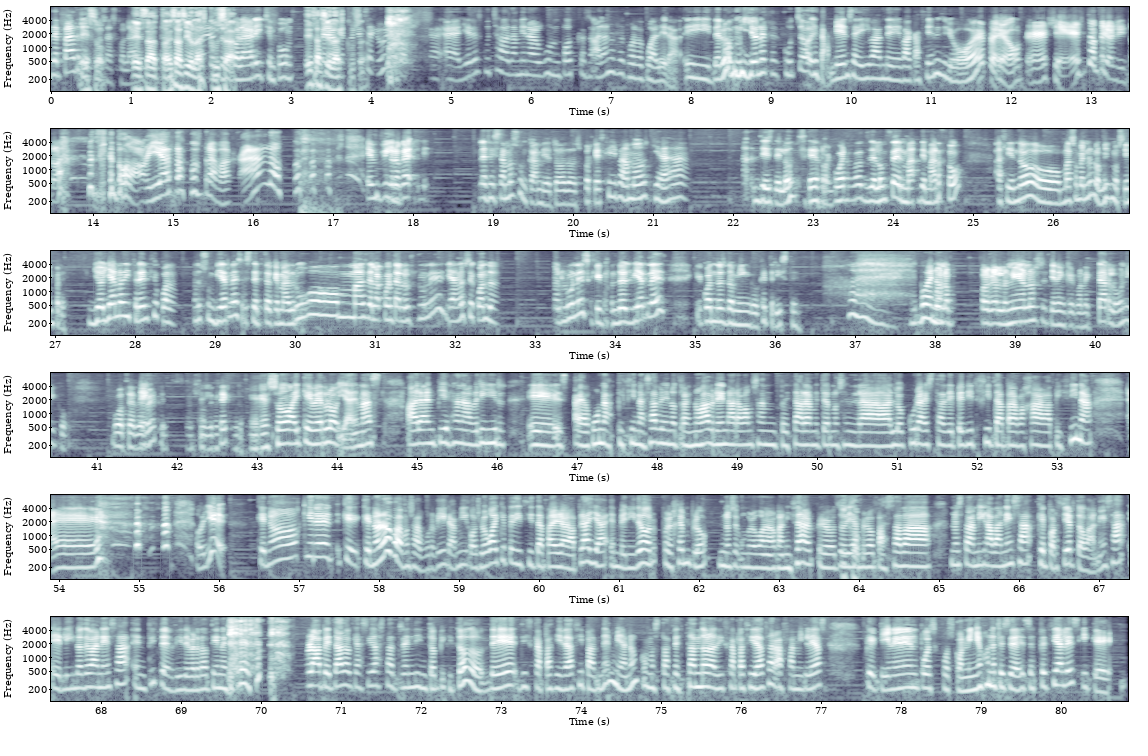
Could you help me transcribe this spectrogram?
de padres, Eso, cosas escolar. Exacto, esa ha sido la Curso excusa. escolar y chimpún. Esa ha sido la Pero no excusa. único. A- Ayer escuchaba también algún podcast, ahora no recuerdo cuál era, y de los millones que escucho, y también se iban de vacaciones, y yo, "Eh, pero ¿qué es esto? Pero si to- es que todavía estamos trabajando. en fin, Creo que necesitamos un cambio todos, porque es que llevamos ya desde el 11, recuerdo, desde el 11 de, ma- de marzo, haciendo más o menos lo mismo siempre. Yo ya no diferencio cuándo es un viernes, excepto que madrugo más de la cuenta los lunes, ya no sé cuándo es lunes, que cuándo es viernes, que cuándo es domingo, qué triste. bueno, Bueno, porque los niños no se tienen que conectar, lo único. O hacer Eh, deberes, en su defecto. Eso hay que verlo y además ahora empiezan a abrir, eh, algunas piscinas abren, otras no abren, ahora vamos a empezar a meternos en la locura esta de pedir cita para bajar a la piscina. Eh, Oye, que no quieren, que, que no nos vamos a aburrir, amigos. Luego hay que pedir cita para ir a la playa, en Benidorm, por ejemplo. No sé cómo lo van a organizar, pero el otro ¿Y día me lo pasaba nuestra amiga Vanessa, que por cierto, Vanessa, el hilo de Vanessa en Twitter, y de verdad tiene estrés lo ha petado, que ha sido hasta trending topic y todo, de discapacidad y pandemia, ¿no? Cómo está afectando la discapacidad a las familias que tienen, pues, pues con niños con necesidades especiales y que,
